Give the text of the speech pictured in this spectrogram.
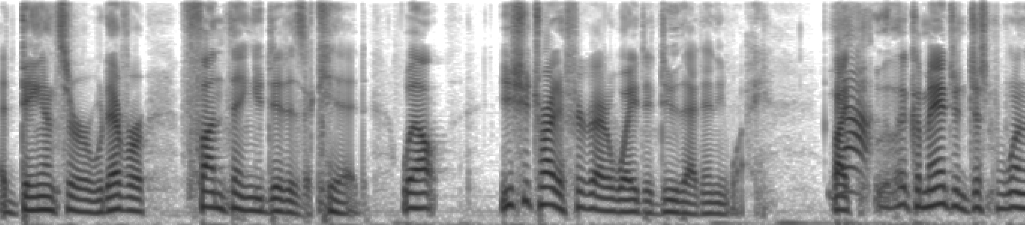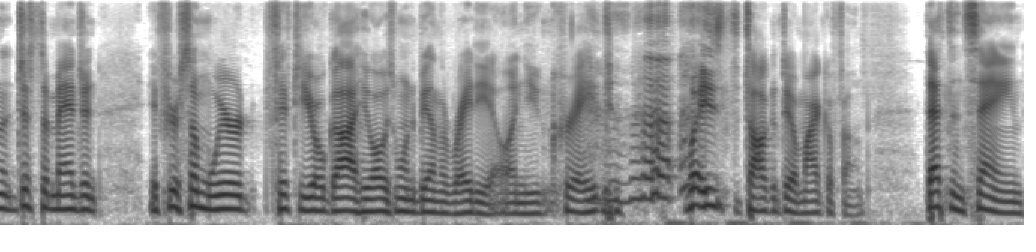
a dancer or whatever fun thing you did as a kid? Well you should try to figure out a way to do that anyway. Like Yeah. like imagine just one just imagine if you're some weird 50 year old guy who always wanted to be on the radio and you create ways to talk into a microphone. That's insane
